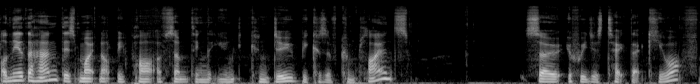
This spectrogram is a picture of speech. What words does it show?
On the other hand, this might not be part of something that you can do because of compliance. So if we just take that queue off,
